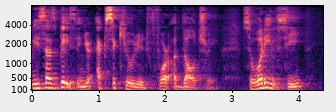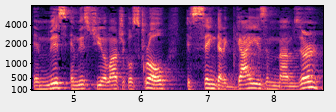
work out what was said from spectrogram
Misas Bezdin. You're executed for adultery. So what do you see? In this, in this genealogical scroll, it's saying that a guy is a mamzer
